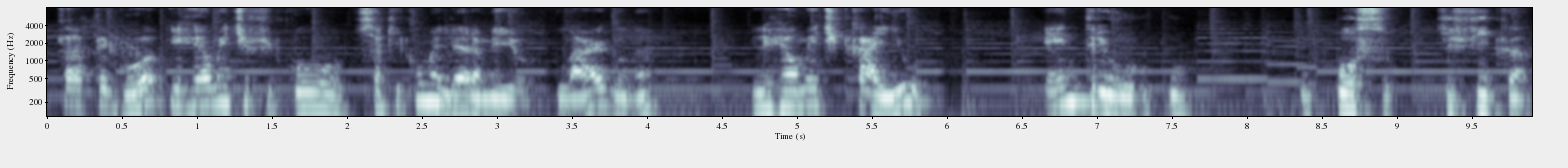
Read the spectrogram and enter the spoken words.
o cara pegou e realmente ficou. Só que como ele era meio largo, né? Ele realmente caiu entre o, o, o poço que fica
